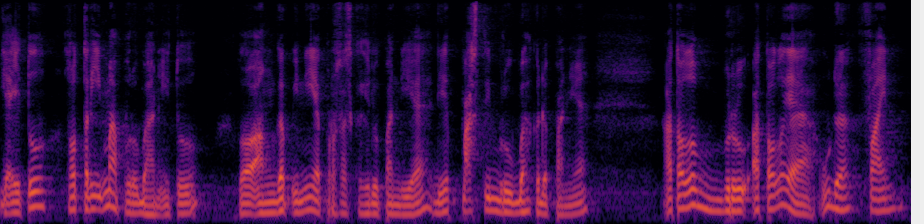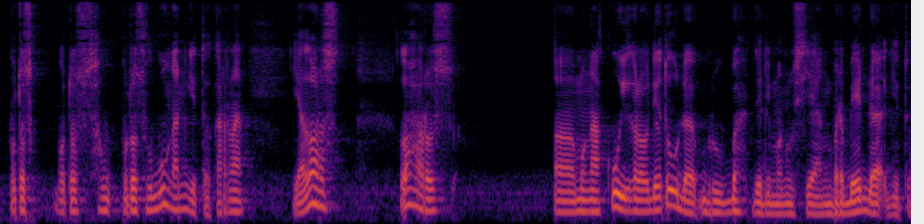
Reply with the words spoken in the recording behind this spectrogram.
Yaitu lo terima perubahan itu, lo anggap ini ya proses kehidupan dia, dia pasti berubah ke depannya atau lo bro atau lo ya udah fine putus putus putus hubungan gitu. Karena ya lo harus lo harus uh, mengakui kalau dia tuh udah berubah jadi manusia yang berbeda gitu.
